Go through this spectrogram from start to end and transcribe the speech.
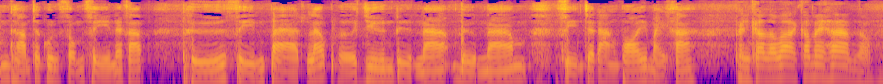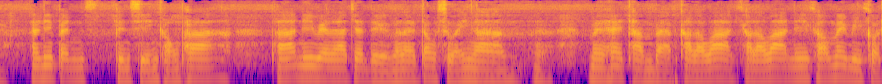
คำถามจากคุณสมศรีนะครับ ถือศีลแปดแล้วเผลอยืนดื่มน้ำดื่มน้ำศีลจะด่างพ้อยไหมคะ เป็นคารวะก็ไม่ห้ามหรอก อันนี้เป็นเป็นศีลของพระ พระนี่เวลาจะดื่มอะไรต้องสวยงาม ไม่ให้ทำแบบคารวะคารวะนี้เขาไม่มีกฎ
